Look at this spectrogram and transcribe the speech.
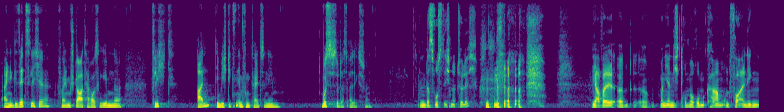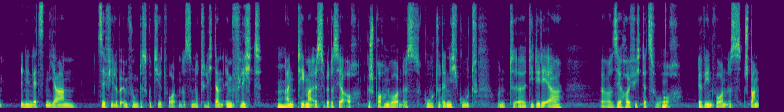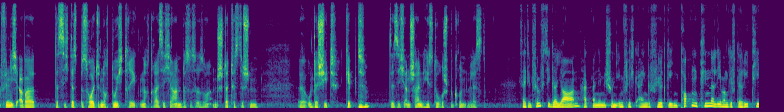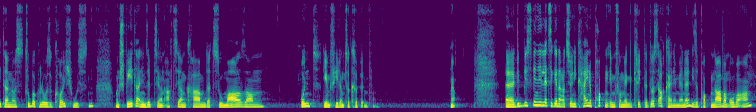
Eine gesetzliche, von einem Staat herausgegebene Pflicht an den wichtigsten Impfungen teilzunehmen. Wusstest du das, Alex, schon? Das wusste ich natürlich. ja, weil äh, äh, man ja nicht drumherum kam und vor allen Dingen in den letzten Jahren sehr viel über Impfungen diskutiert worden ist und natürlich dann Impfpflicht mhm. ein Thema ist, über das ja auch gesprochen worden ist, gut oder nicht gut und äh, die DDR äh, sehr häufig dazu mhm. auch erwähnt worden ist. Spannend finde ich aber, dass sich das bis heute noch durchträgt nach 30 Jahren, dass es also einen statistischen äh, Unterschied gibt. Mhm der sich anscheinend historisch begründen lässt. Seit den 50er Jahren hat man nämlich schon die Impfpflicht eingeführt gegen Pocken, Kinderlähmung, Diphtherie, Tetanus, Tuberkulose, Keuchhusten. Und später in den 70er und 80ern kamen dazu Masern und die Empfehlung zur Grippeimpfung. Ja. Äh, du bist wie die letzte Generation, die keine Pockenimpfung mehr gekriegt hat. Du hast auch keine mehr, ne? Diese Pockennarbe am Oberarm?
